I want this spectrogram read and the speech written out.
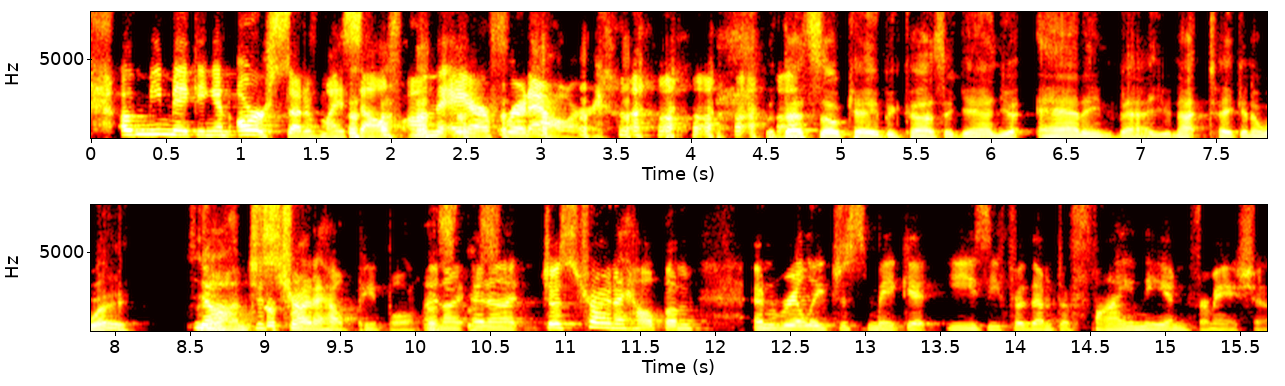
of me making an arse out of myself on the air for an hour. But that's okay because again, you're adding value, not taking away. See, no, that's I'm just different. trying to help people, and I That's- and I just trying to help them, and really just make it easy for them to find the information.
